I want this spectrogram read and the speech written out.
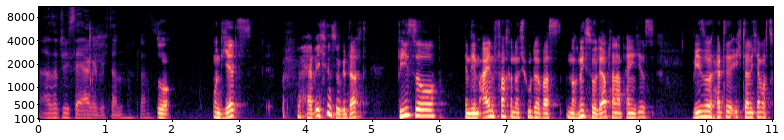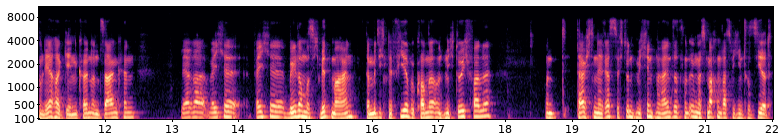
Das ist natürlich sehr ärgerlich dann, klar. So. Und jetzt habe ich mir so gedacht, wieso in dem einen Fach in der Schule, was noch nicht so lehrplanabhängig ist, wieso hätte ich da nicht einfach zum Lehrer gehen können und sagen können, Lehrer, welche, welche Bilder muss ich mitmalen, damit ich eine 4 bekomme und nicht durchfalle? Und darf ich dann den Rest der Stunde mich hinten reinsetzen und irgendwas machen, was mich interessiert?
